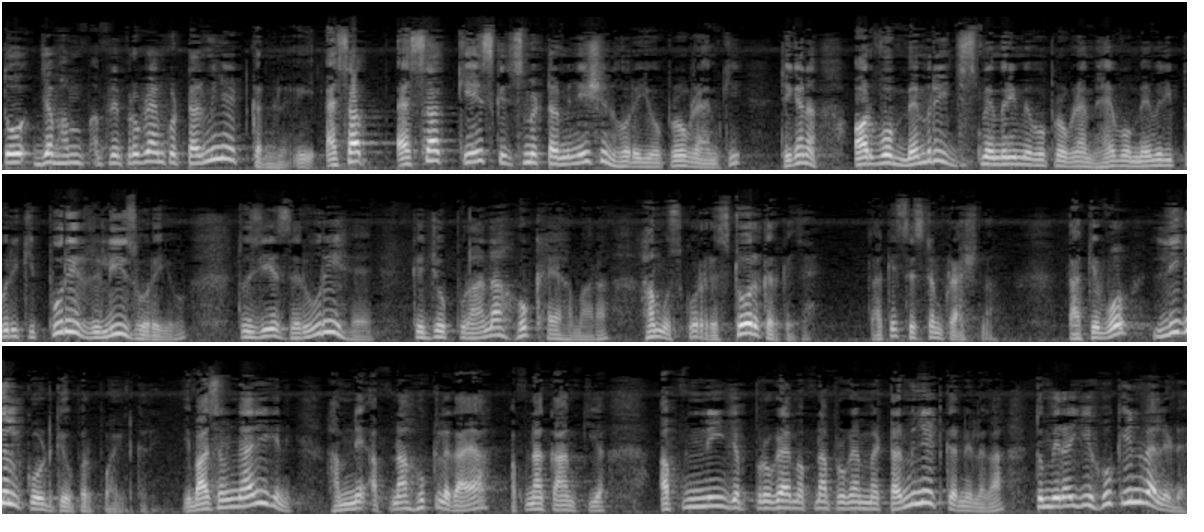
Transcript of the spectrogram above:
تو جب ہم اپنے پروگرام کو ٹرمینیٹ کرنے لگے ایسا ایسا کیس کہ جس میں ٹرمینیشن ہو رہی ہو پروگرام کی، ٹھیک ہے نا؟ اور وہ میموری جس میموری میں وہ پروگرام ہے، وہ میموری پوری کی پوری ریلیز ہو رہی ہو، تو یہ ضروری ہے کہ جو پرانا ہک ہے ہمارا، ہم اس کو ریسٹور کر کے جائیں۔ تاکہ سسٹم کریش نہ ہو، تاکہ وہ لیگل کوڈ کے اوپر پوائنٹ کرے۔ یہ بات سمجھ میں آ رہی ہے کہ نہیں؟ ہم نے اپنا ہک لگایا، اپنا کام کیا، اپنی جب پروگرام، اپنا پروگرام میں ٹرمینیٹ کرنے لگا، تو میرا یہ ہک انویلڈ ہے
